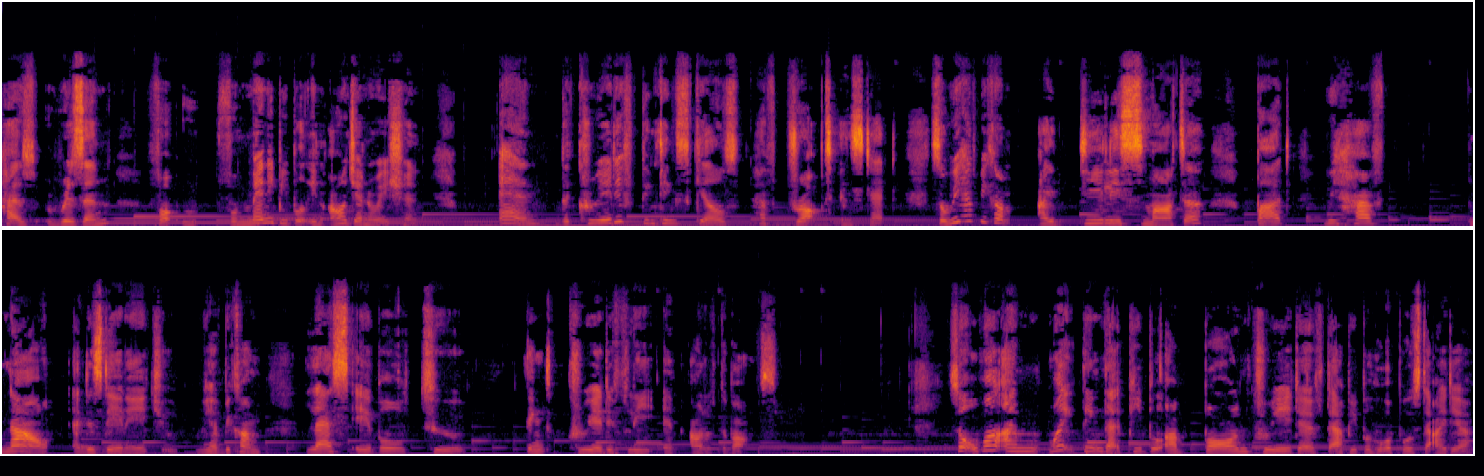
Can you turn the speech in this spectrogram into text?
has risen for, for many people in our generation, and the creative thinking skills have dropped instead. So, we have become ideally smarter, but we have now at this day and age, we have become less able to think creatively and out of the box. So while I might think that people are born creative, there are people who oppose the idea.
